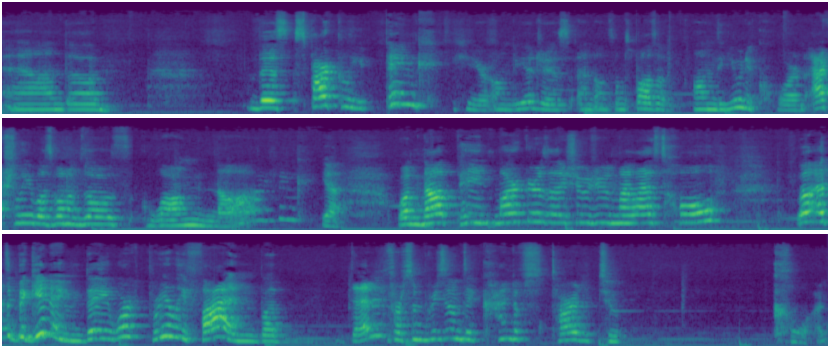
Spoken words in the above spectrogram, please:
and um, this sparkly pink here on the edges and on some spots of, on the unicorn actually was one of those Guang Na, I think? Yeah, Guang Na paint markers that I showed you in my last haul. Well, at the beginning they worked really fine, but then for some reason they kind of started to clog.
